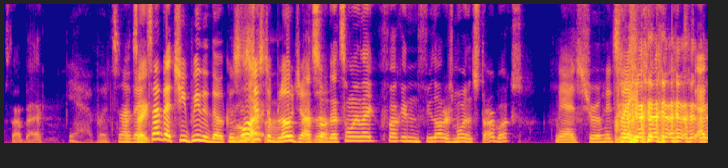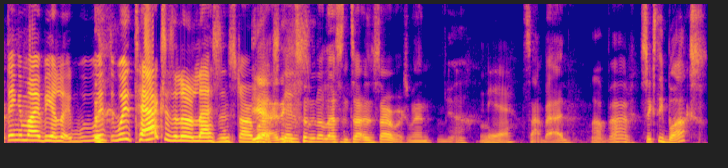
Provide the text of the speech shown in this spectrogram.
It's not bad. Yeah, but it's not That's that. like- it's not that cheap either, though, because it's just a blowjob. That's though. that's only like fucking a few dollars more than Starbucks. yeah, it's true. It's like I think it might be a little with with taxes a little less than Starbucks. yeah, I think it's 'cause- a little less than, than Starbucks, man. Yeah, yeah. It's not bad. not bad. Sixty bucks?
